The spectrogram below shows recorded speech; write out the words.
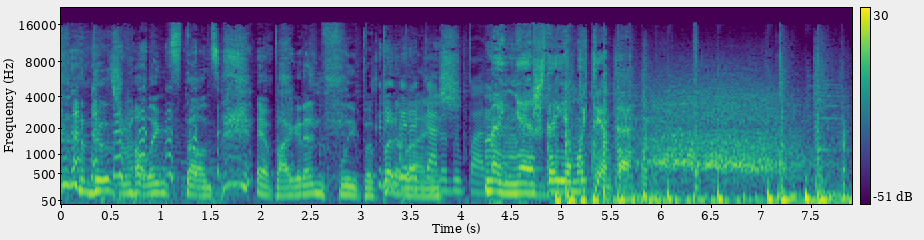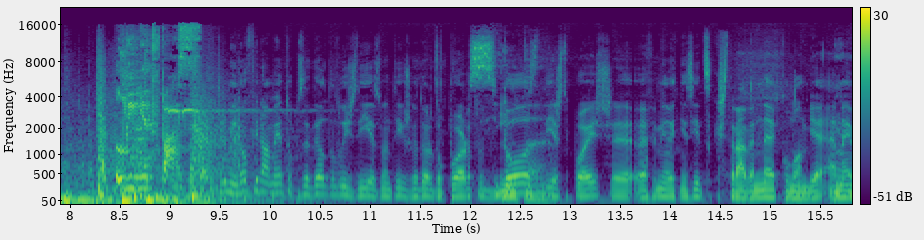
dos Rolling Stones. É pá, grande Filipe, Queria parabéns. ver a cara do padre. Manhãs da M80. Linha de passe. Terminou finalmente o pesadelo de Luís Dias, o antigo jogador do Porto. Sim, 12 pá. dias depois, eh, a família tinha sido sequestrada na Colômbia. A mãe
